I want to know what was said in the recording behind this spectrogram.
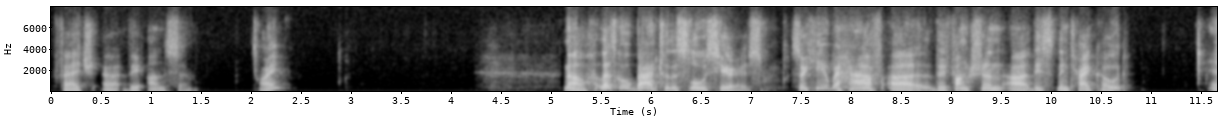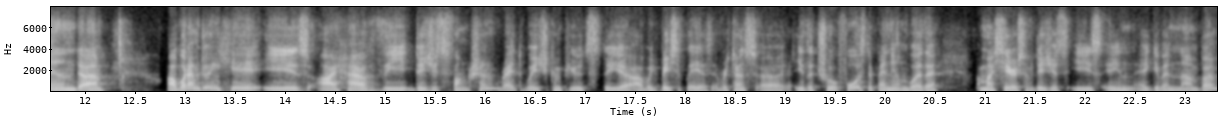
fetch uh, the answer, all right? Now, let's go back to the slow series. So here we have uh, the function, uh, this is the entire code. And uh, uh, what I'm doing here is I have the digits function, right, which computes the, uh, which basically returns uh, either true or false, depending on whether my series of digits is in a given number.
